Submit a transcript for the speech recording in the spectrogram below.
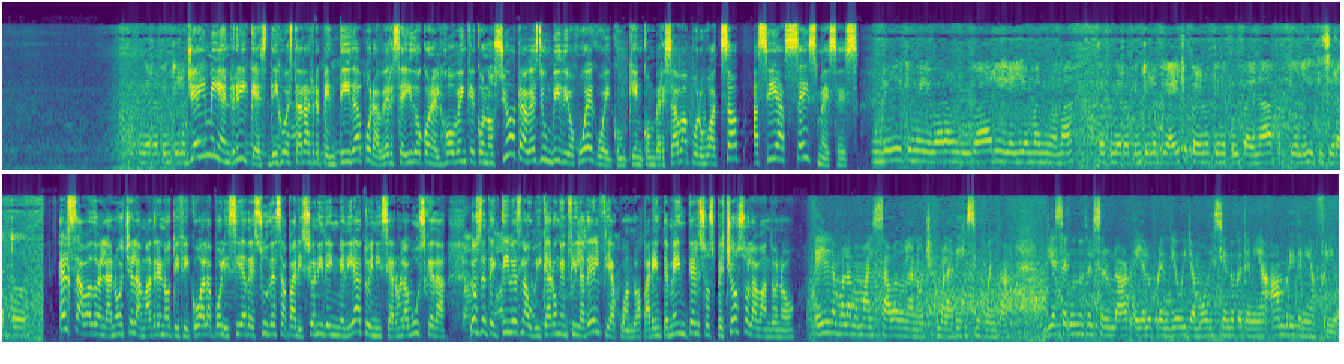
Jamie Enríquez dijo estar arrepentida por haberse ido con el joven que conoció a través de un videojuego y con quien conversaba por WhatsApp hacía seis meses. Yo dije que me llevara a un lugar y ella llamó a mi mamá porque me arrepentí lo que ha hecho, pero él no tiene culpa de nada porque yo le dije que hiciera todo. El sábado en la noche la madre notificó a la policía de su desaparición y de inmediato iniciaron la búsqueda. Los detectives la ubicaron en Filadelfia cuando aparentemente el sospechoso la abandonó. Ella llamó a la mamá el sábado en la noche como a las 10 y 50. Diez segundos del celular ella lo prendió y llamó diciendo que tenía hambre y tenía frío.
